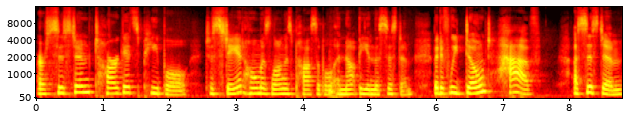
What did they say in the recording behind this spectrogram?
Our system targets people to stay at home as long as possible and not be in the system. But if we don't have a system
